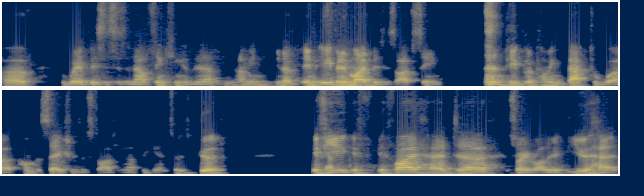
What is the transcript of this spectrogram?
curve where businesses are now thinking. And I mean, you know, in, even in my business, I've seen people are coming back to work. Conversations are starting up again, so it's good. If yep. you, if if I had, uh, sorry, rather, if you had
